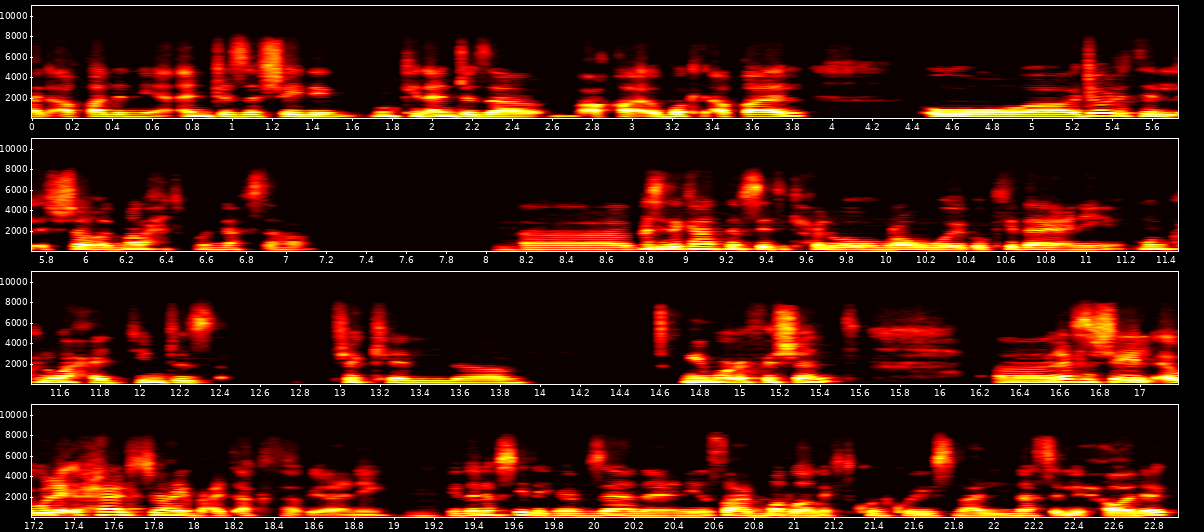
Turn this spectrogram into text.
على الأقل إني أنجز الشيء اللي ممكن أنجزه بوقت أقل. وجودة الشغل ما راح تكون نفسها. آه بس إذا كانت نفسيتك حلوة ومروق وكذا يعني ممكن واحد ينجز بشكل آه يعني more efficient. آه نفس الشيء والحياة الاجتماعية بعد أكثر يعني. إذا نفسيتك مو بزينة يعني صعب مرة إنك تكون كويس مع الناس اللي حولك.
